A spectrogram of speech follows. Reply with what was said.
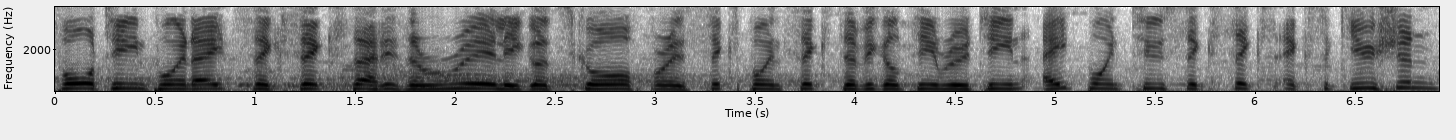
14.866. That is a really good score for his 6.6 difficulty routine. 8.266 execution.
